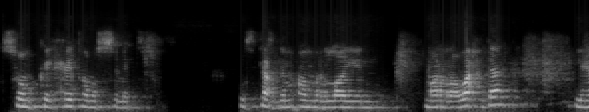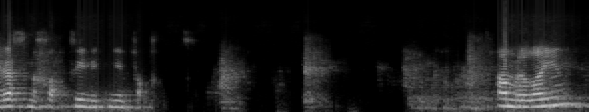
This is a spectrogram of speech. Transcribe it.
سمك الحيطة نص متر. واستخدم أمر line مرة واحدة لرسم خطين اتنين فقط. أمر line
